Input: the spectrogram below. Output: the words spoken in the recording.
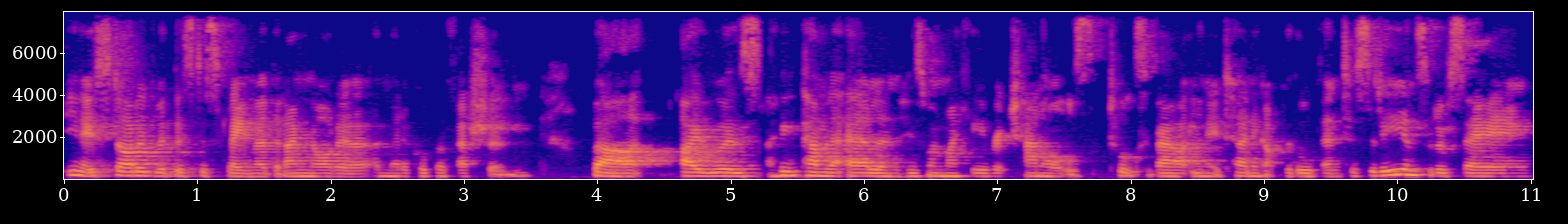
you know, started with this disclaimer that I'm not a, a medical profession, but I was, I think Pamela Erlin, who's one of my favorite channels, talks about, you know, turning up with authenticity and sort of saying,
